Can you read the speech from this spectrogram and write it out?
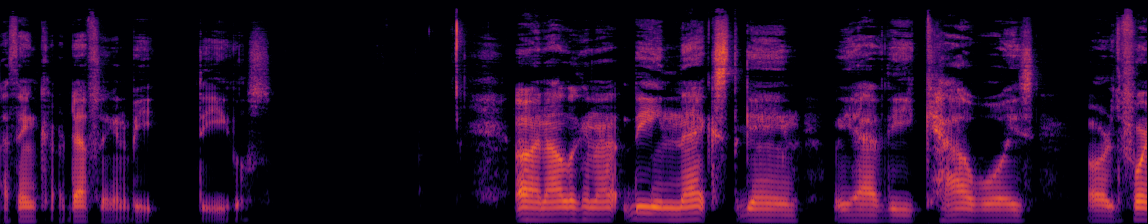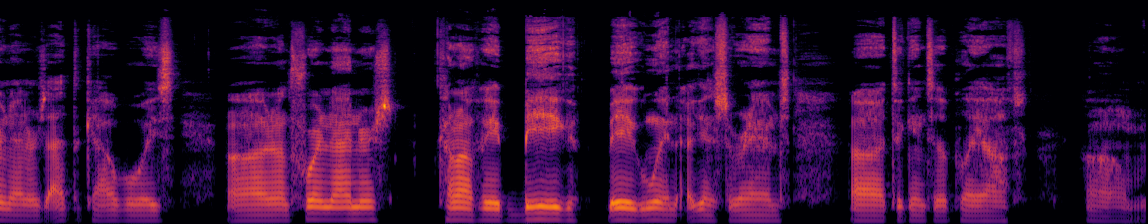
I think, are definitely going to beat the Eagles. Uh, now looking at the next game, we have the Cowboys, or the 49ers at the Cowboys. Uh, now the 49ers coming off a big, big win against the Rams uh, to get into the playoffs. Um,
